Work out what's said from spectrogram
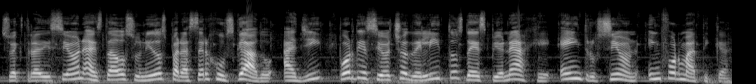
su extradición a Estados Unidos para ser juzgado allí por 18 delitos de espionaje e intrusión informática.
